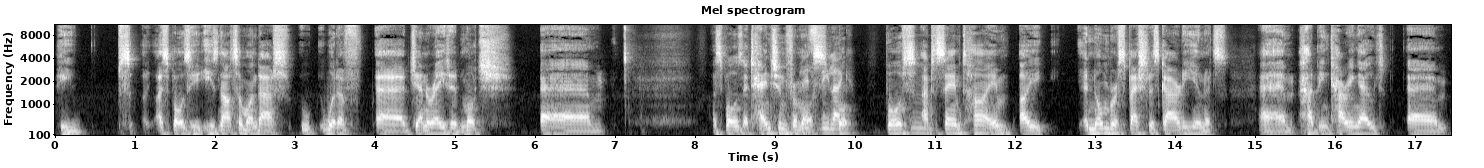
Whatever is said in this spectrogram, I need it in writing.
he, I suppose, he, he's not someone that would have uh, generated much. Um, I suppose attention from us, like. but, but mm. at the same time, I a number of specialist Garda units um, had been carrying out um,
